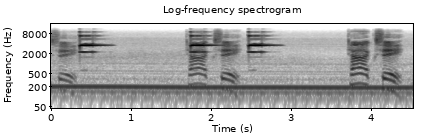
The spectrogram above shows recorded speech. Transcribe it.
Taxi! Taxi! Taxi!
